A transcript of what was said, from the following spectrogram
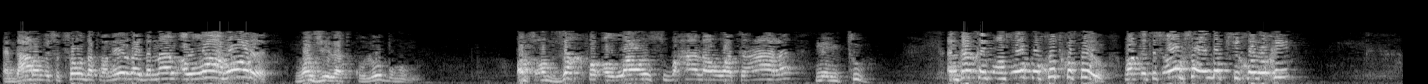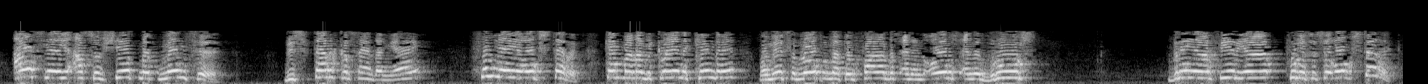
En daarom is het zo dat wanneer wij de naam Allah horen, wajilat qulubuhum. Ons ontzag voor Allah subhanahu wa ta'ala neemt toe. En dat geeft ons ook een goed gevoel. Want het is ook zo in de psychologie. Als jij je associeert met mensen die sterker zijn dan jij, voel jij je ook sterk. Kijk maar naar die kleine kinderen, wanneer ze lopen met hun vaders en hun ooms en hun broers. Drie jaar, vier jaar, voelen ze zich ook sterk.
